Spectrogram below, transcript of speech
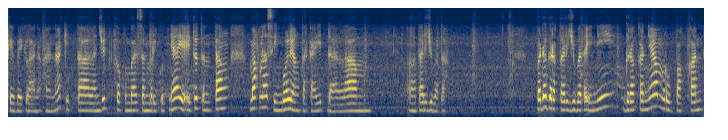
Oke, baiklah anak-anak, kita lanjut ke pembahasan berikutnya yaitu tentang makna simbol yang terkait dalam uh, tari jubata. Pada gerak tari jubata ini, gerakannya merupakan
